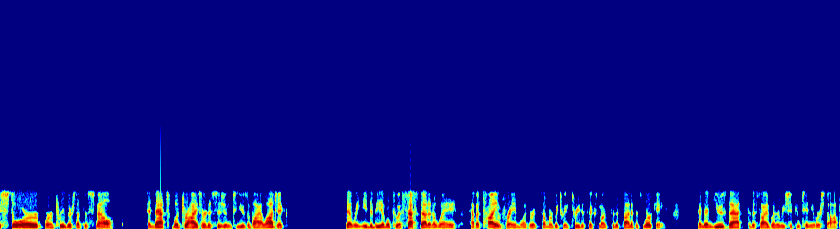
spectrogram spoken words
restore or improve their sense of smell, and that's what drives our decision to use a biologic then we need to be able to assess that in a way, have a time frame, whether it's somewhere between three to six months to decide if it's working, and then use that to decide whether we should continue or stop.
